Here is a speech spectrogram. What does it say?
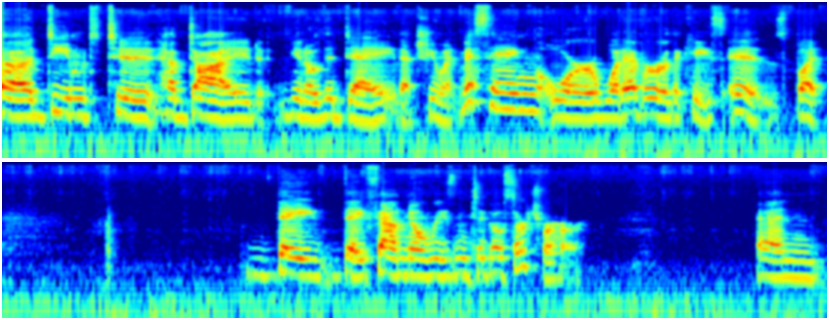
uh, deemed to have died, you know, the day that she went missing or whatever the case is, but they they found no reason to go search for her, and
